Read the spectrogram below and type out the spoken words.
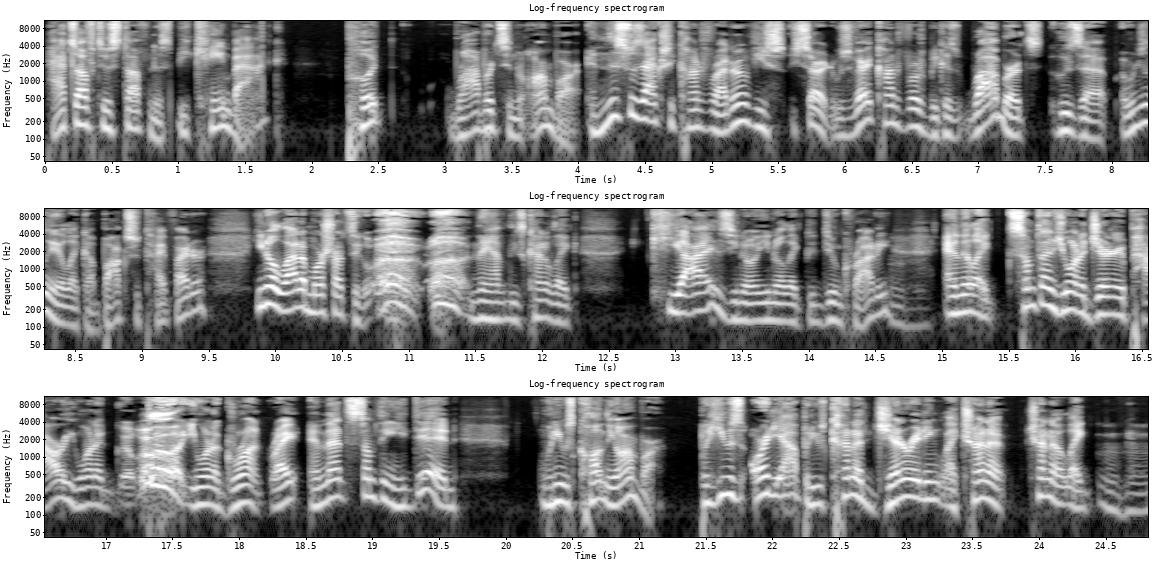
hats off to his toughness. He came back, put Roberts in an armbar, and this was actually controversial. I don't know if you saw it. It was very controversial because Roberts, who's a originally like a boxer type fighter, you know, a lot of martial arts they go "Ugh, ugh," and they have these kind of like kiais, you know, you know, like they're doing karate, Mhm. and they're like sometimes you want to generate power, you want to go, you want to grunt, right? And that's something he did when he was caught in the armbar. But he was already out, but he was kind of generating, like trying to trying to like Mm-hmm.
